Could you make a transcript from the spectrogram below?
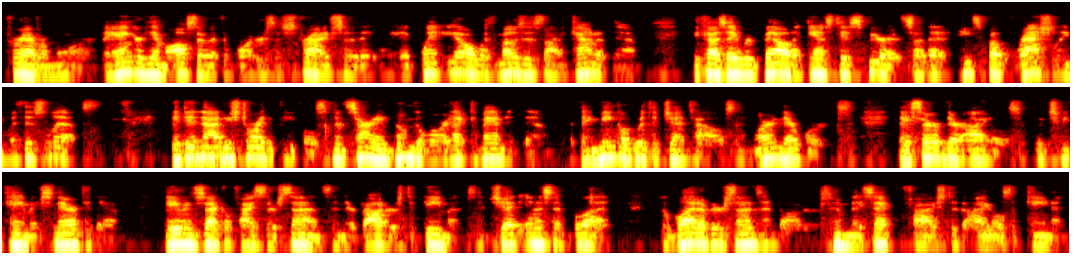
forevermore. They angered him also at the waters of strife, so that it went ill with Moses on account of them, because they rebelled against his spirit, so that he spoke rashly with his lips. They did not destroy the peoples concerning whom the Lord had commanded them, but they mingled with the Gentiles and learned their works. They served their idols, which became a snare to them they even sacrificed their sons and their daughters to demons and shed innocent blood, the blood of their sons and daughters, whom they sacrificed to the idols of Canaan.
